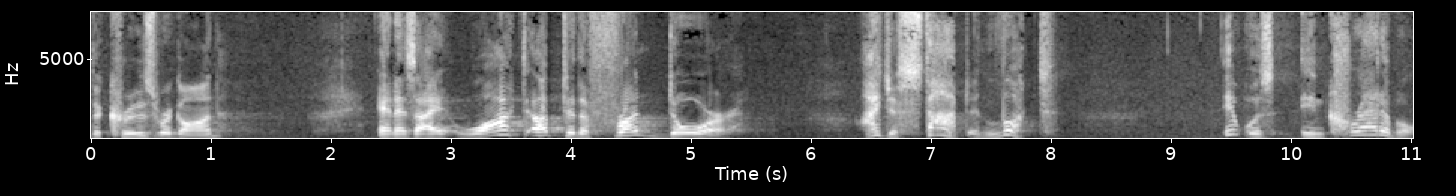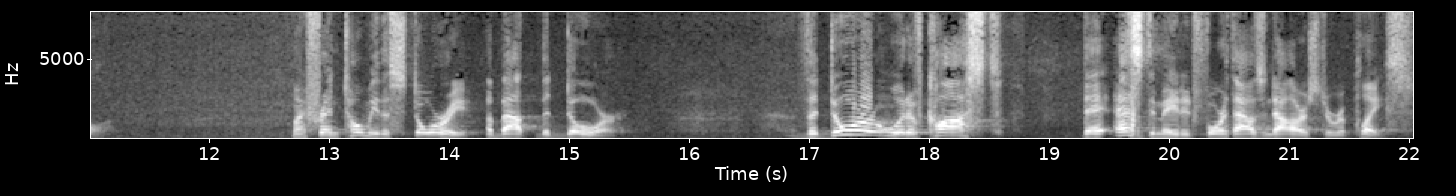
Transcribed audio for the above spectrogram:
The crews were gone. And as I walked up to the front door, I just stopped and looked. It was incredible my friend told me the story about the door. The door would have cost, they estimated $4,000 to replace.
